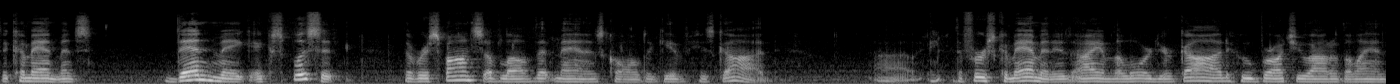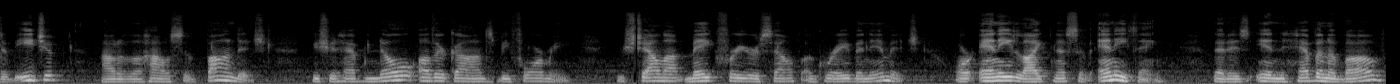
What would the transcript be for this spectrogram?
the commandments, then make explicit the response of love that man is called to give his God. The first commandment is, I am the Lord your God who brought you out of the land of Egypt, out of the house of bondage. You should have no other gods before me. You shall not make for yourself a graven image, or any likeness of anything that is in heaven above,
